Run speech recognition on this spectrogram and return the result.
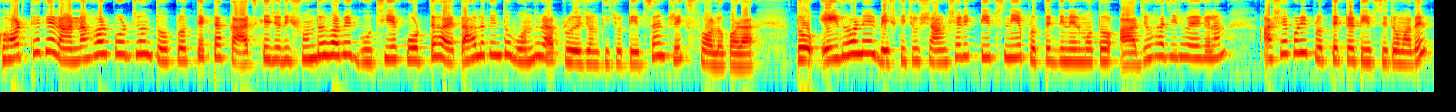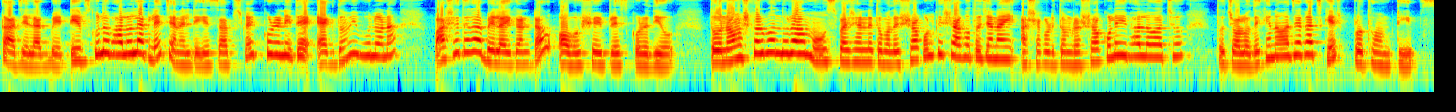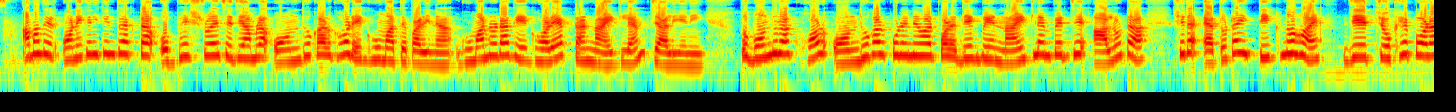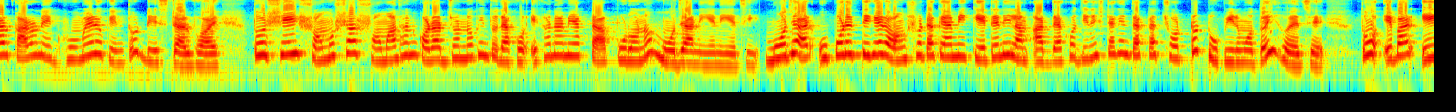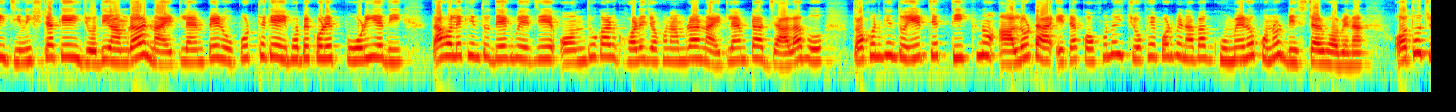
ঘর থেকে রান্নাঘর পর্যন্ত প্রত্যেকটা কাজকে যদি সুন্দরভাবে গুছিয়ে করতে হয়, তাহলে কিন্তু বন্ধুরা প্রয়োজন কিছু টিপস অ্যান্ড ট্রিক্স ফলো করা। তো এই ধরনের বেশ কিছু সাংসারিক টিপস নিয়ে প্রত্যেক দিনের মতো আজও হাজির হয়ে গেলাম। আশা করি প্রত্যেকটা টিপসই তোমাদের কাজে লাগবে। টিপসগুলো ভালো লাগলে চ্যানেলটিকে সাবস্ক্রাইব করে নিতে একদমই ভুলো না। পাশে থাকা বেলাইকানটাও অবশ্যই প্রেস করে দিও। তো নমস্কার বন্ধুরা, মৌস প্যাশানে তোমাদের সকলকে স্বাগত জানাই। আশা করি তোমরা সকলেই ভালো আছো। তো চলো দেখে নেওয়া যাক আজকের প্রথম টিপস। আমাদের অনেকেরই কিন্তু একটা অভ্যেস রয়েছে যে আমরা অন্ধকার ঘরে ঘুমাতে পারি না। ঘুমানোর আগে ঘরে একটা নাইট ল্যাম্প চালিয়ে নিই। তো বন্ধুরা, ঘর অন্ধকার করে নেওয়ার পরে দেখবে নাইট ল্যাম্পের যে আলোটা, সেটা এতটাই তীক্ষ্ণ হয় যে চোখে পড়ার কারণে ঘুমেরও কিন্তু ডিস্টার্ব হয়। তো সেই সমস্যার সমাধান করার জন্য কিন্তু দেখো, এখানে আমি একটা পুরনো মোজা নিয়ে নিয়েছি। মোজার উপরের দিকের অংশটাকে আমি কেটে নিলাম আর দেখো, জিনিসটা কিন্তু একটা ছোট্ট টুপির মতোই হয়েছে। তো এবার এই জিনিসটাকেই যদি আমরা নাইট ল্যাম্পের উপর থেকে এইভাবে করে পরিয়ে দিই, তাহলে কিন্তু দেখবে যে অন্ধকার ঘরে যখন আমরা নাইট ল্যাম্পটা জ্বালাবো, তখন কিন্তু এর যে তীক্ষ্ণ আলোটা, এটা কখনোই চোখে পড়বে না বা ঘুমেরও কোনো ডিস্টার্ব হবে না। অথচ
